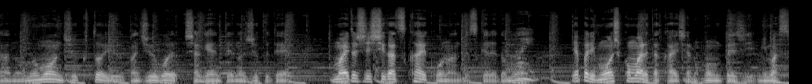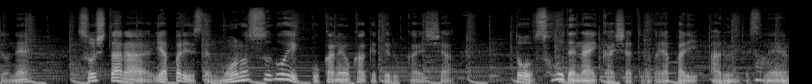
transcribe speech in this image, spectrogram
あの無門塾という、まあ、15社限定の塾で毎年4月開校なんですけれども、はい、やっぱり申し込まれた会社のホームページ見ますよね。そしたらやっぱりですねものすごいお金をかけてる会社とそうでない会社っていうのがやっぱりあるんですね。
